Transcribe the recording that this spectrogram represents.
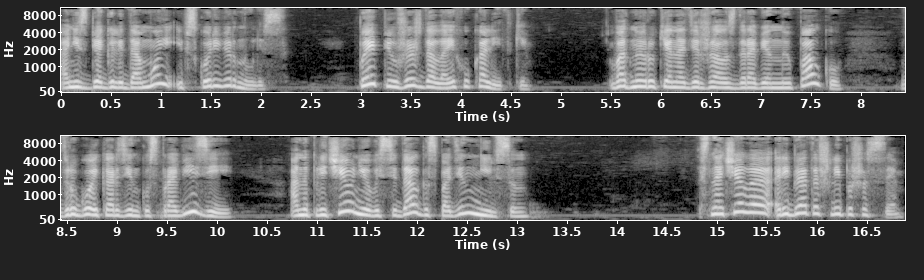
Они сбегали домой и вскоре вернулись. Пеппи уже ждала их у калитки. В одной руке она держала здоровенную палку, в другой — корзинку с провизией, а на плече у нее восседал господин Нильсон. Сначала ребята шли по шоссе,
